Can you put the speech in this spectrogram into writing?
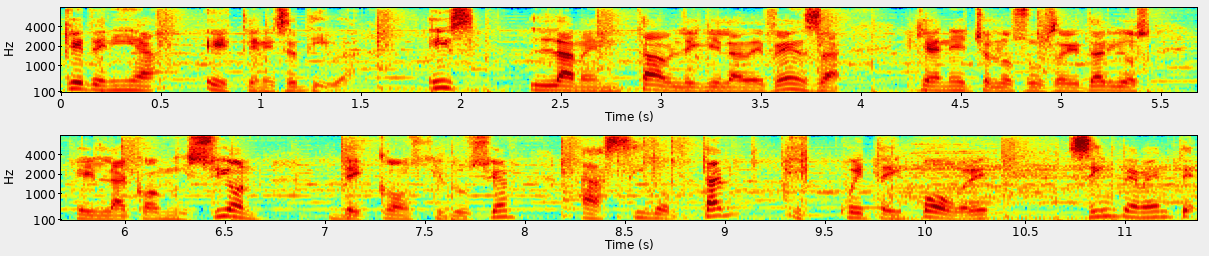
que tenía esta iniciativa. Es lamentable que la defensa que han hecho los subsecretarios en la Comisión de Constitución ha sido tan escueta y pobre, simplemente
